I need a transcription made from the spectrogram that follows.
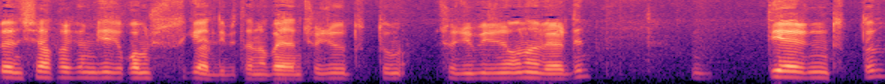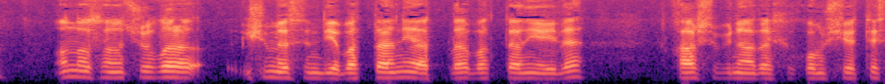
ben şey yaparken bir komşusu geldi bir tane bayan. Çocuğu tuttum. Çocuğu birini ona verdim. Diğerini tuttum. Ondan sonra çocuklara üşümesin diye battaniye attılar. Battaniyeyle karşı binadaki komşuya teslim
